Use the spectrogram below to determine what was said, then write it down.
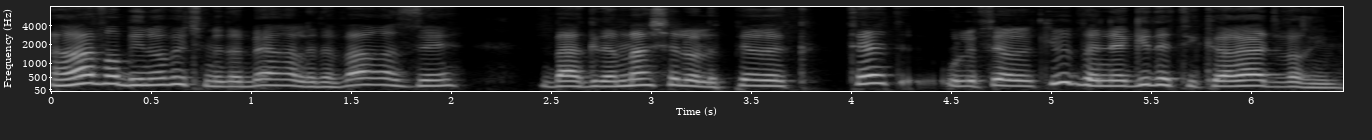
הרב רבינוביץ' מדבר על הדבר הזה בהקדמה שלו לפרק ט' ולפרק י', ואני אגיד את עיקרי הדברים.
